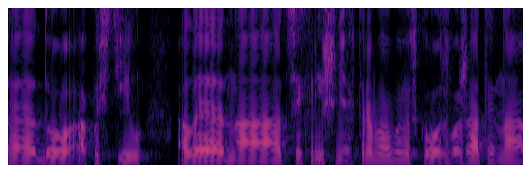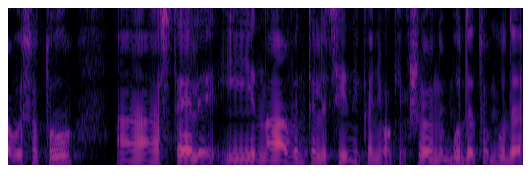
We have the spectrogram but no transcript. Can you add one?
е, до Акустіл, але на цих рішеннях треба обов'язково зважати на висоту стелі і на вентиляційний коньок. Якщо його не буде, то буде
